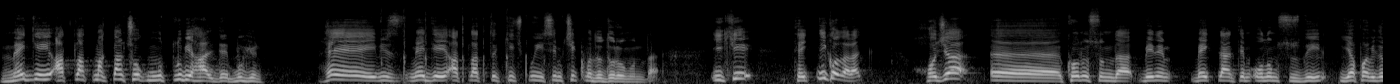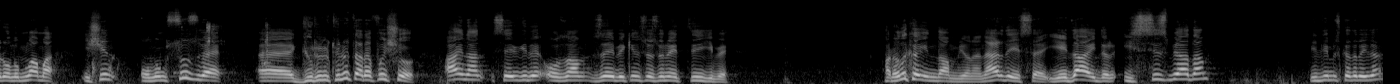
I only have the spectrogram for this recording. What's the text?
medyayı atlatmaktan çok mutlu bir halde bugün. Hey biz medyayı atlattık hiç bu isim çıkmadı durumunda. İki, teknik olarak hoca e, konusunda benim beklentim olumsuz değil. Yapabilir olumlu ama işin olumsuz ve e, gürültülü tarafı şu. Aynen sevgili Ozan Zeybek'in sözünü ettiği gibi. Aralık ayından bu yana neredeyse 7 aydır işsiz bir adam. Bildiğimiz kadarıyla.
